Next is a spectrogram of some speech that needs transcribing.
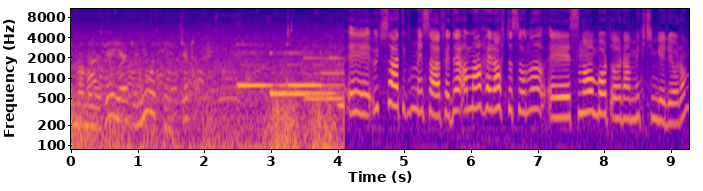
i mamy nadzieję, że miło spędzicie czas. 3 saatlik bir mesafede ama her hafta sonu e, snowboard öğrenmek için geliyorum.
